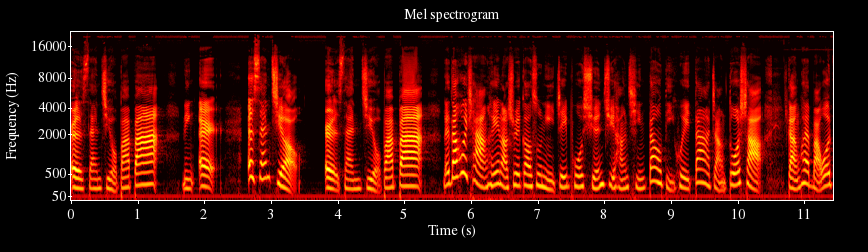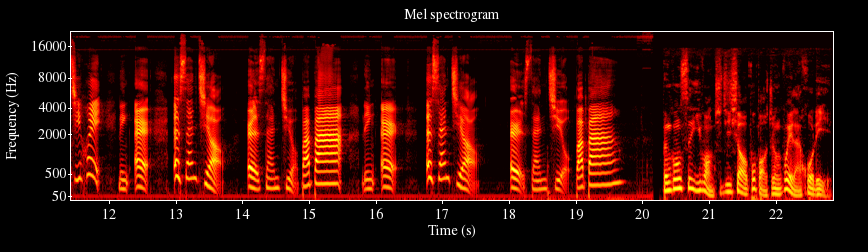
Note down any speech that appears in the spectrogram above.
二三九八八零二二三九二三九八八，来到会场，何燕老师会告诉你这一波选举行情到底会大涨多少，赶快把握机会，零二二三九二三九八八零二二三九二三九八八。本公司以往之绩效不保证未来获利，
